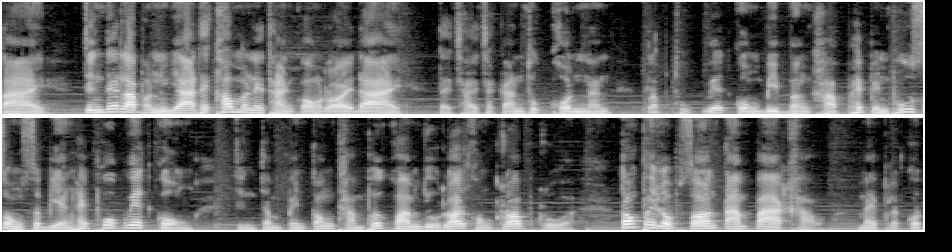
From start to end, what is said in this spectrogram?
ใต้ จึงได้รับอนุญาตให้เข้ามาในฐานกองร้อยได้ แต่ชายชะกันทุกคนนั้นกลับถูกเวียดกงบีบบังคับ ให้เป็นผู้ส่งเสบียงให้พวกเวียดกง จึงจำเป็นต้องทำเพื่อความอยู่รอดของครอบครัว ต้องไปหลบซ่อนตามป่าเขา ไม่ปรากฏ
